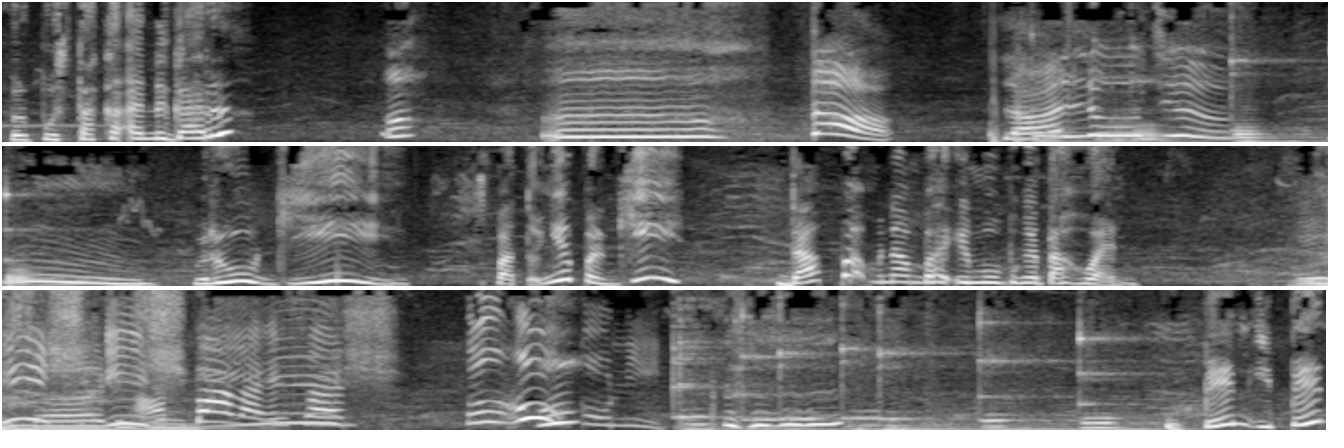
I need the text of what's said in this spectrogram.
Perpustakaan negara? Uh, tak. Lalu je. Hmm, rugi. Sepatutnya pergi. Dapat menambah ilmu pengetahuan. Ish, ish. Apalah Ehsan? Teruk kau ni. Upin, Ipin,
